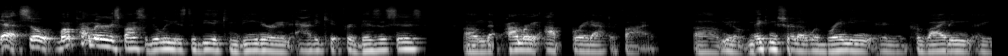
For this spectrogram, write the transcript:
Yeah, so my primary responsibility is to be a convener and an advocate for businesses um, that primarily operate after five. Um, you know, making sure that we're bringing and providing a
